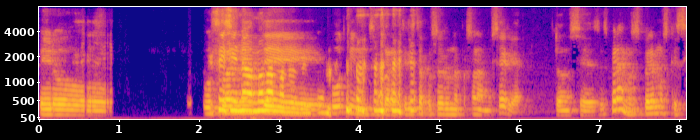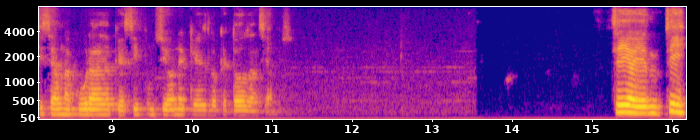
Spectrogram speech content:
Pero sí, sí, no, no vamos Putin se caracteriza por ser una persona muy seria. Entonces, esperemos, esperemos que sí sea una cura, que sí funcione, que es lo que todos ansiamos. Sí, oye, sí.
